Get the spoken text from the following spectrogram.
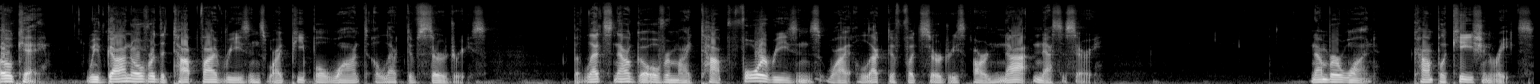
Okay, we've gone over the top five reasons why people want elective surgeries. But let's now go over my top four reasons why elective foot surgeries are not necessary. Number one, complication rates.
